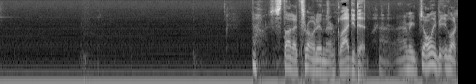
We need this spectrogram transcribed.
Just thought I'd throw it in there. Glad you did. Uh, I mean, only be, look.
